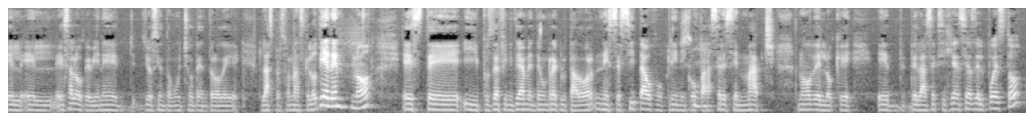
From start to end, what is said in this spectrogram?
El, el, es algo que viene, yo siento mucho dentro de las personas que lo tienen, ¿no? Este, y pues definitivamente un reclutador necesita ojo clínico para hacer ese match, ¿no? De lo que, eh, de, las exigencias del puesto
